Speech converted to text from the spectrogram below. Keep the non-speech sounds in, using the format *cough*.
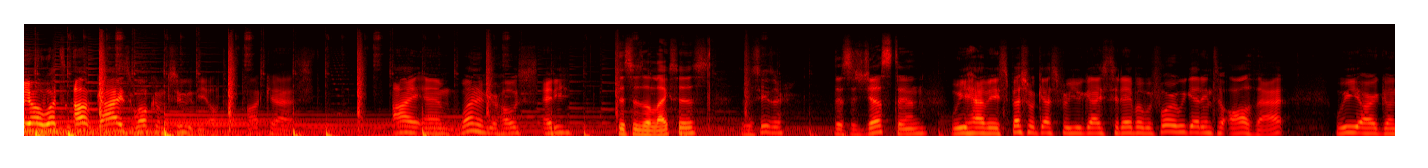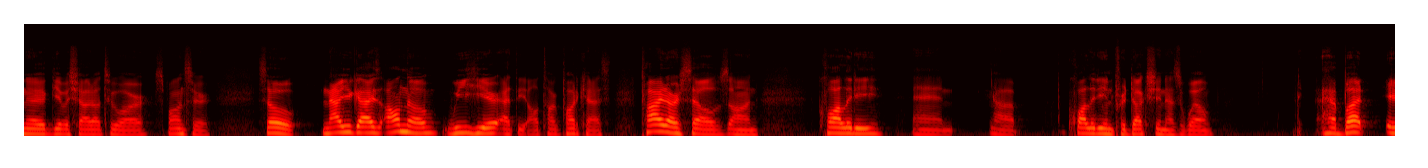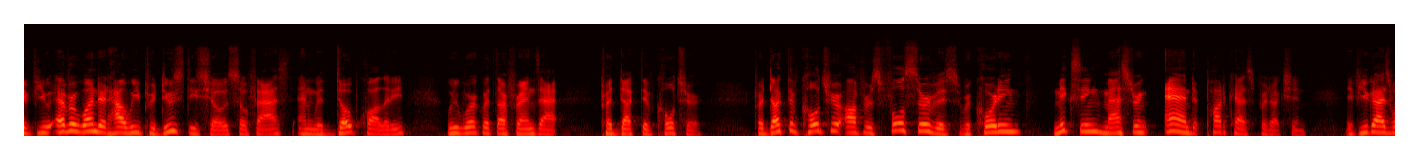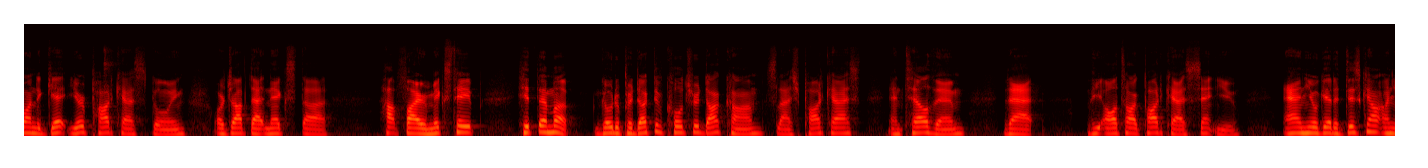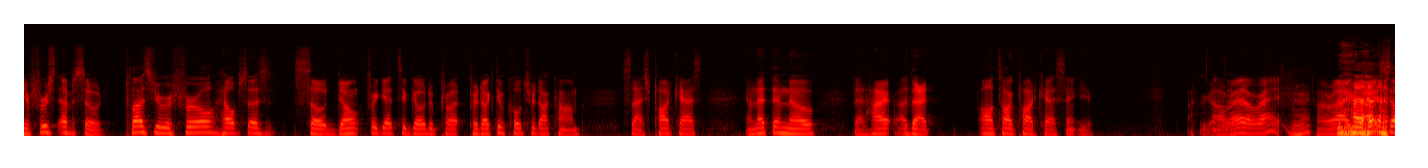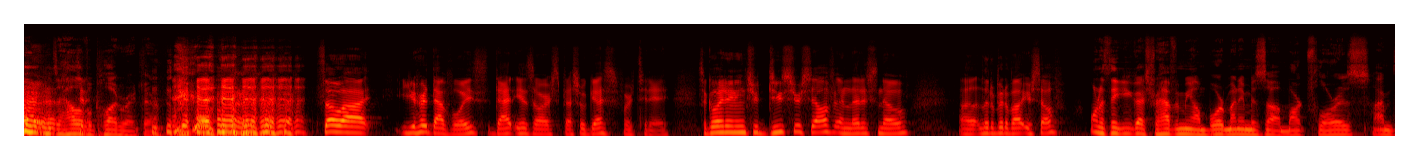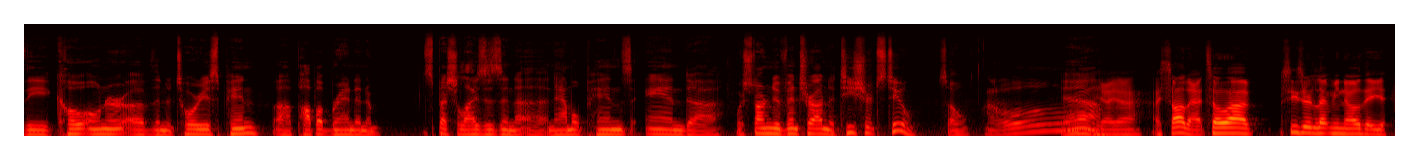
yo, what's up, guys? Welcome to the All Talk Podcast. I am one of your hosts, Eddie. This is Alexis. This is Caesar. This is Justin. We have a special guest for you guys today, but before we get into all that, we are going to give a shout out to our sponsor. So now you guys all know we here at the All Talk Podcast pride ourselves on quality and uh, quality in production as well. But if you ever wondered how we produce these shows so fast and with dope quality, we work with our friends at Productive Culture. Productive Culture offers full service recording, mixing, mastering, and podcast production. If you guys want to get your podcast going or drop that next uh, hot fire mixtape, hit them up. Go to productiveculture.com slash podcast and tell them that the All Talk podcast sent you. And you'll get a discount on your first episode. Plus, your referral helps us. So don't forget to go to pro- productiveculture.com slash podcast and let them know that hi- uh, that All Talk podcast sent you. I forgot All to- right, all right. All right, guys. *laughs* That's So, a hell of a plug right there. *laughs* so uh, you heard that voice. That is our special guest for today. So go ahead and introduce yourself and let us know uh, a little bit about yourself. I want to thank you guys for having me on board. My name is uh, Mark Flores. I'm the co-owner of the Notorious Pin uh, pop-up brand and uh, specializes in uh, enamel pins. And uh, we're starting to venture out into T-shirts too. So Oh. yeah, Yeah, yeah. I saw that. So uh, Caesar let me know the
